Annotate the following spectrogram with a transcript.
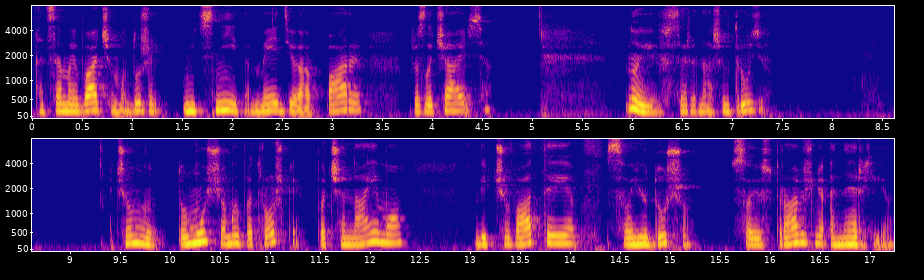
А це ми бачимо дуже міцні там, медіа, пари розлучаються. Ну і серед наших друзів. Чому? Тому що ми потрошки починаємо відчувати свою душу, свою справжню енергію.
